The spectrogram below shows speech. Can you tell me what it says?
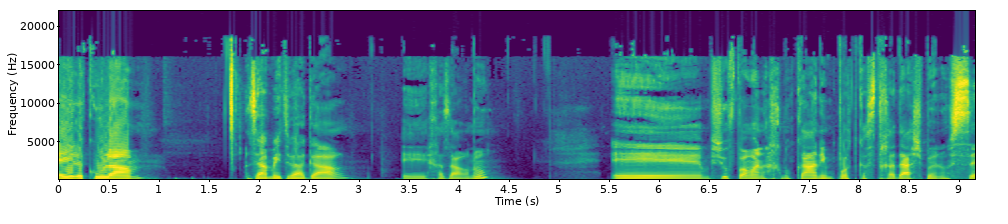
היי לכולם, זה עמית והגר, אה, חזרנו. אה, שוב פעם, אנחנו כאן עם פודקאסט חדש בנושא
